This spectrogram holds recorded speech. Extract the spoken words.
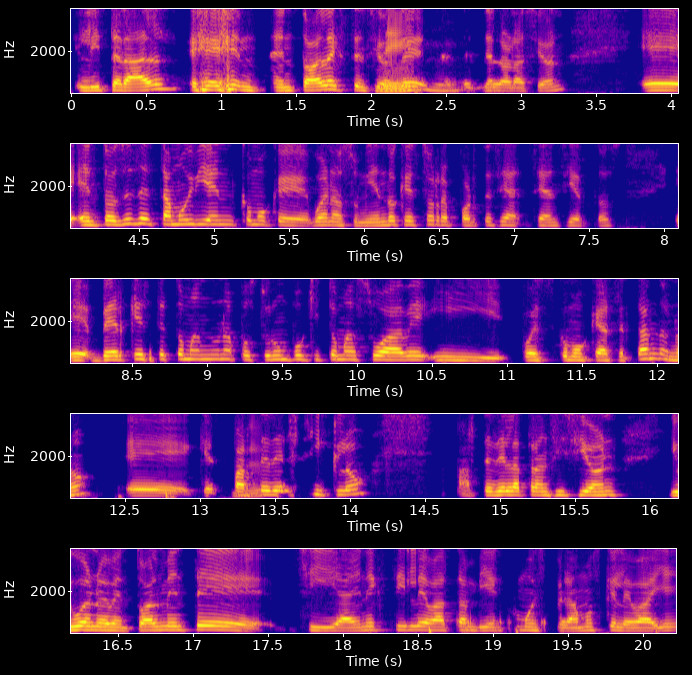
Literal, en, en toda la extensión Sí, de, sí. de- de la oración. Eh, entonces está muy bien como que, bueno, asumiendo que estos reportes sea- sean ciertos, eh, ver que esté tomando una postura un poquito más suave y pues como que aceptando, ¿no? Eh, que es parte del ciclo, parte de la transición y bueno, eventualmente si a NXT le va tan bien como esperamos que le vaya,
